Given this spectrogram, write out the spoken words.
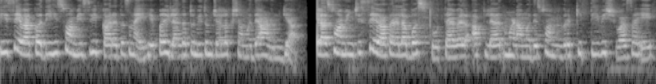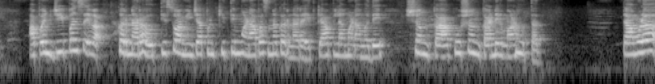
ती सेवा कधीही स्वामी स्वीकारतच नाही. हे पहिल्यांदा तुम्ही तुमच्या लक्षामध्ये आणून घ्या. त्याला स्वामींची सेवा करायला बसतो त्यावेळेला आपल्या मनामध्ये स्वामीवर किती विश्वास आहे? आपण जी पण सेवा करणार आहोत ती स्वामींची आपण किती मनापासून करणार आहेत की आपल्या मनामध्ये शंका कुशंका निर्माण होतात. त्यामुळं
